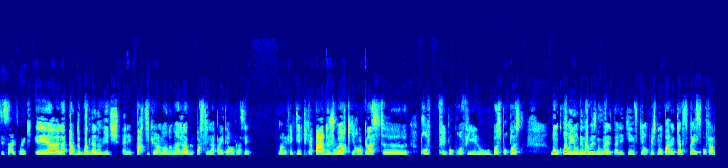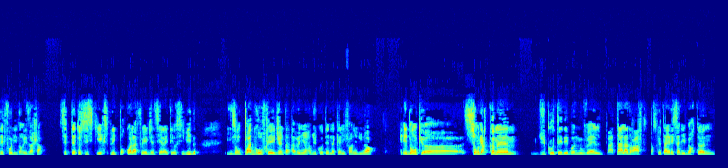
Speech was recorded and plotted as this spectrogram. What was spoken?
C'est ça le truc. Et euh, la perte de Bogdanovic, elle est particulièrement dommageable parce qu'il n'a pas été remplacé dans l'effectif. Il n'y a pas de joueur qui remplace euh, profil pour profil ou poste pour poste. Donc au rayon des mauvaises nouvelles, tu as les Kings qui en plus n'ont pas le cap space pour faire des folies dans les achats. C'est peut-être aussi ce qui explique pourquoi la free agency a été aussi vide. Ils n'ont pas de gros free agent à venir du côté de la Californie du Nord. Et donc, euh, si on regarde quand même du côté des bonnes nouvelles, bah, tu as la draft, parce que Tyrese Halliburton,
